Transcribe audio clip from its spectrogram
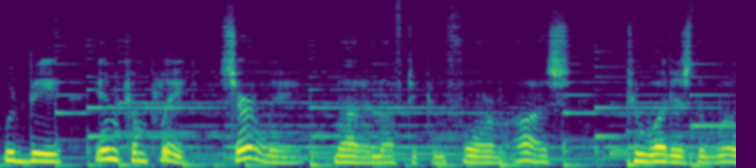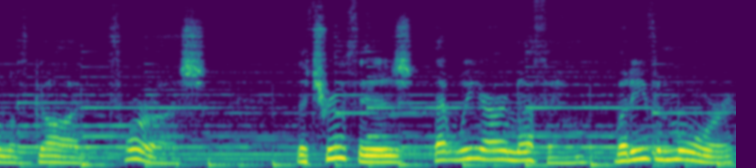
would be incomplete, certainly not enough to conform us to what is the will of God for us. The truth is that we are nothing, but even more,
